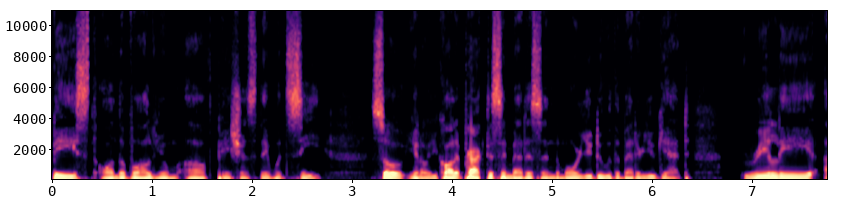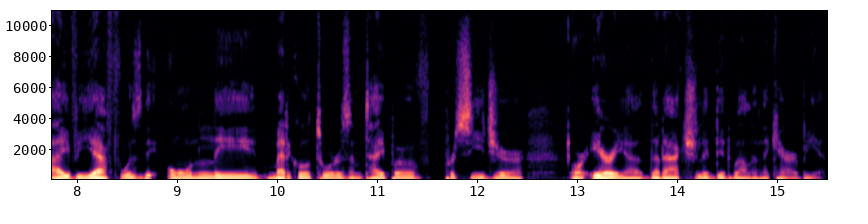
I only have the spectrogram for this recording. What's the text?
based on the volume of patients they would see. So, you know, you call it practicing medicine. The more you do, the better you get really IVF was the only medical tourism type of procedure or area that actually did well in the Caribbean.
